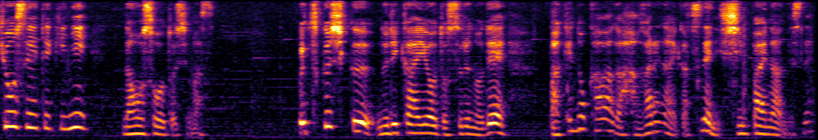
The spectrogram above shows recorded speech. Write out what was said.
強制的に直そうとします。美しく塗り替えようとするので化けの皮が剥がれないか常に心配なんですね。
